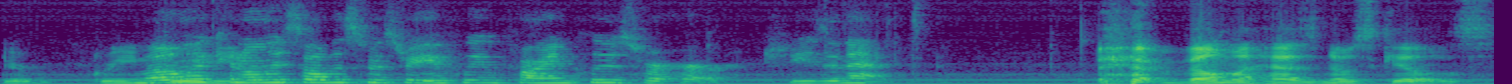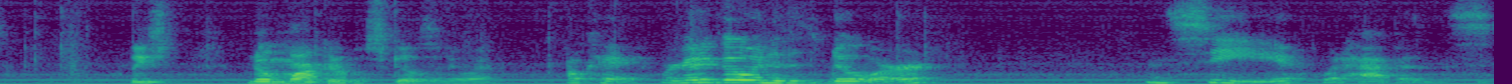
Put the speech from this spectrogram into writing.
Your green Well, we can meter. only solve this mystery if we find clues for her. She's inept. Velma has no skills. At least, no marketable skills anyway. Okay, we're gonna go into this door and see what happens.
